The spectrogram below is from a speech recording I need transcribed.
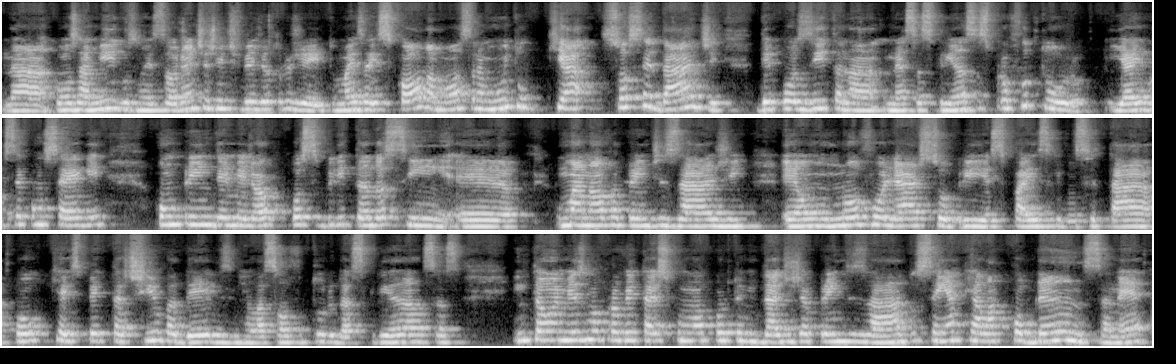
na, com os amigos no restaurante a gente vê de outro jeito, mas a escola mostra muito o que a sociedade deposita na, nessas crianças para o futuro. E aí você consegue compreender melhor, possibilitando assim é, uma nova aprendizagem, é um novo olhar sobre esse país que você está, qual que é a expectativa deles em relação ao futuro das crianças. Então é mesmo aproveitar isso como uma oportunidade de aprendizado, sem aquela cobrança, né,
